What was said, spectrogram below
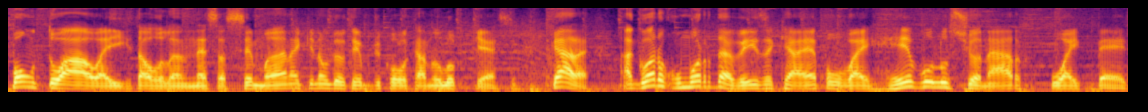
pontual aí que tá rolando nessa semana que não deu tempo de colocar no Loopcast. Cara, agora o rumor da vez é que a Apple vai revolucionar o iPad.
